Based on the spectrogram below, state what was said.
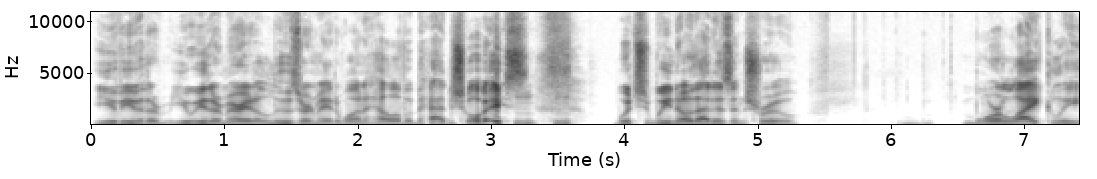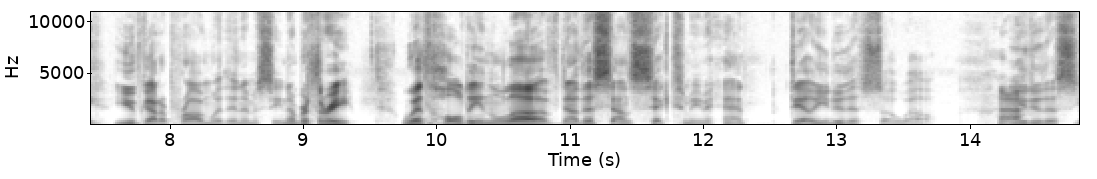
you've either you either married a loser and made one hell of a bad choice, which we know that isn't true. More likely, you've got a problem with intimacy. Number three, withholding love. Now, this sounds sick to me, man. Dale, you do this so well. you do this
